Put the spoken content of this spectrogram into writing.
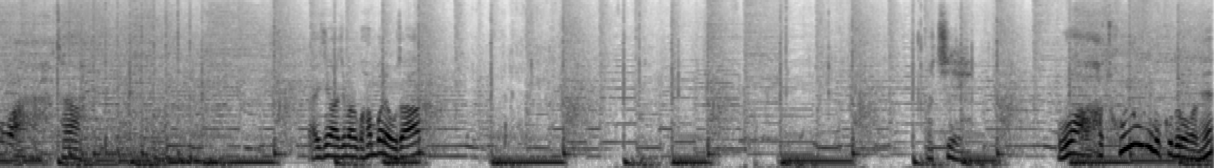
우와 자. 라이징 하지 말고 한 번에 오자 그렇지. 우와 조용히 먹고 들어가네?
